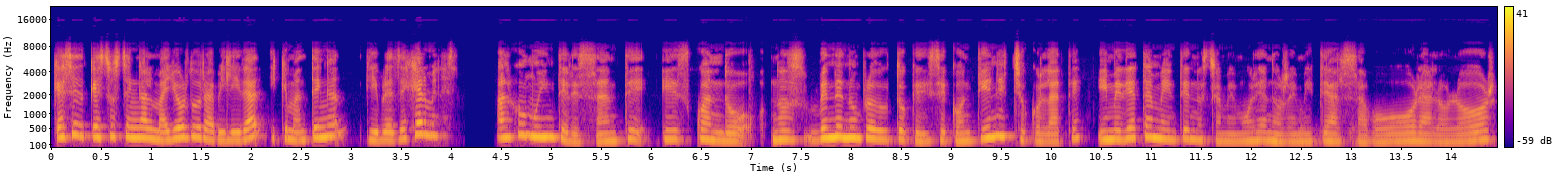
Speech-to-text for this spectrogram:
que hace que estos tengan mayor durabilidad y que mantengan libres de gérmenes. Algo muy interesante es cuando nos venden un producto que dice contiene chocolate, inmediatamente nuestra memoria nos remite al sabor, al olor.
